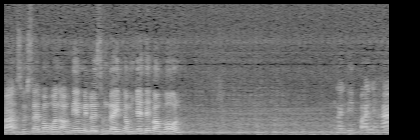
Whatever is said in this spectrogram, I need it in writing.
បាទសួស្តីបងប្អូនអរគ្នាមានលឺសំឡេងខ្ញុំនិយាយទេបងប្អូនថ្ងៃនេះបញ្ហា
